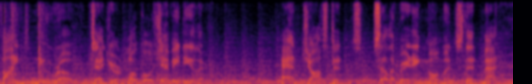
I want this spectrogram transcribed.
Find new roads at your local Chevy dealer. And Jostens, celebrating moments that matter.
